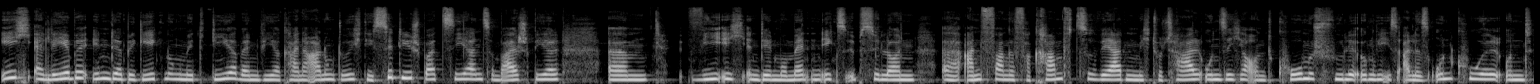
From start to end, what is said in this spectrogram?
ich erlebe in der Begegnung mit dir, wenn wir, keine Ahnung, durch die City spazieren zum Beispiel, ähm, wie ich in den Momenten XY äh, anfange, verkrampft zu werden, mich total unsicher und komisch fühle, irgendwie ist alles uncool und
